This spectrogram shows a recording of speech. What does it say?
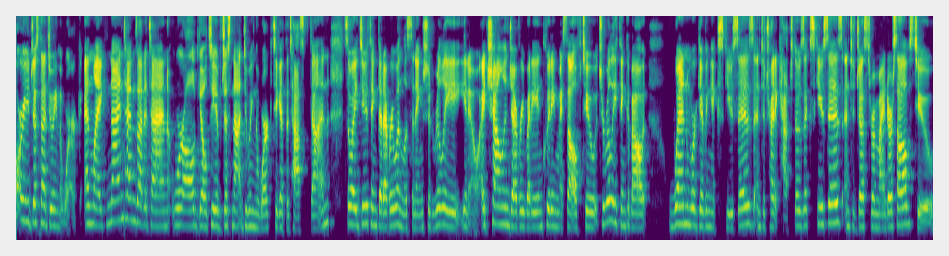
or are you just not doing the work? And like nine times out of 10, we're all guilty of just not doing the work to get the task done. So I do think that everyone listening should really, you know, I challenge everybody, including myself, to to really think about when we're giving excuses and to try to catch those excuses and to just remind ourselves to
